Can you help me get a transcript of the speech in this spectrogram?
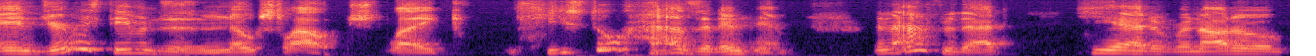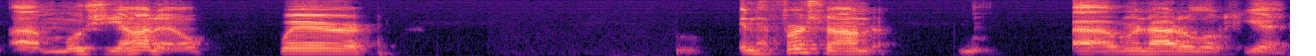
And Jeremy Stephens is no slouch. Like he still has it in him. And after that, he had Renato uh, Moicano, where in the first round, uh, Renato looked good.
